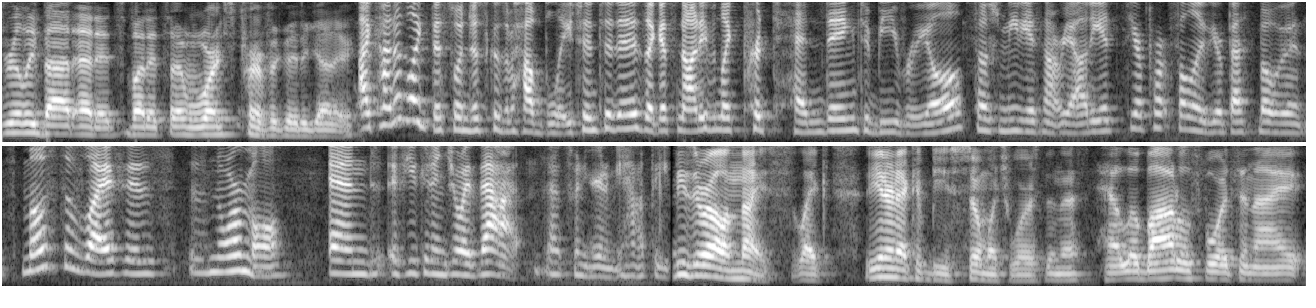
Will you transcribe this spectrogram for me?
really bad edits, but it's, it works perfectly together. I kind of like this one just because of how blatant it is. Like, it's not even like pretending to be real. Social media is not reality. It's your portfolio of your best moments. Most of life is is normal. And if you can enjoy that, that's when you're gonna be happy. These are all nice. Like the internet could be so much worse than this. Hella bottles for tonight,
